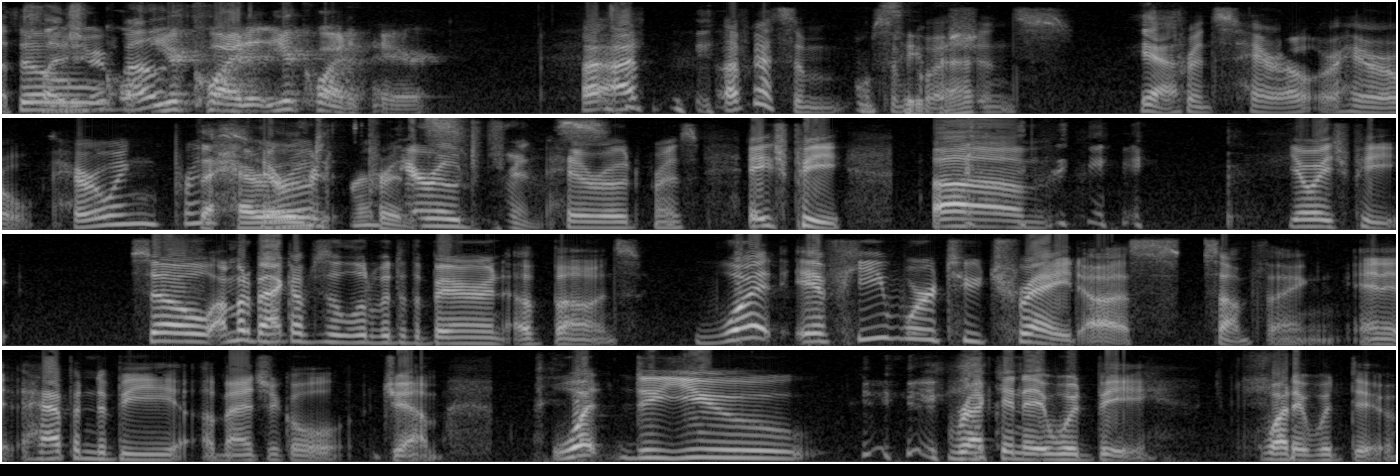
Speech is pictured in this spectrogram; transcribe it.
A So- pleasure, both. you're quite a you're quite a pair. I, I've I've got some Don't some say that. questions. Yeah, Prince Harrow or Harrow Harrowing Prince. the Harrowed Prince. Prince. Harrowed Prince. Harrowed Prince. HP. Um, yo, HP. So I'm gonna back up just a little bit to the Baron of Bones. What if he were to trade us something, and it happened to be a magical gem? What do you reckon it would be? What it would do?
